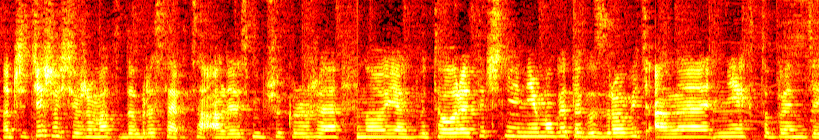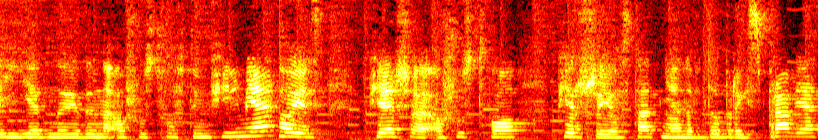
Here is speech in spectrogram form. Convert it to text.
Znaczy cieszę się, że macie dobre serca, ale jest mi przykro, że no jakby teoretycznie nie mogę tego zrobić, ale niech to będzie jedno, jedyne oszustwo w tym filmie. To jest pierwsze oszustwo, pierwsze i ostatnie, ale w dobrej sprawie.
